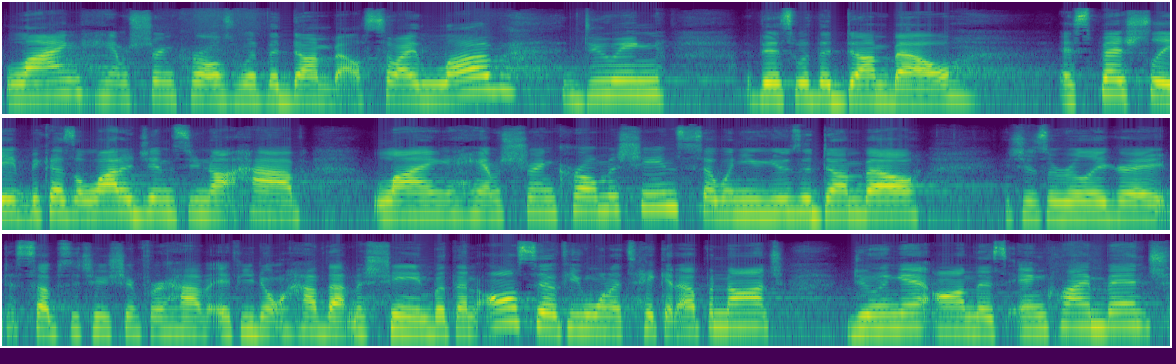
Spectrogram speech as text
lying hamstring curls with a dumbbell. So I love doing this with a dumbbell especially because a lot of gyms do not have lying hamstring curl machines. So when you use a dumbbell, it's just a really great substitution for have if you don't have that machine. But then also if you want to take it up a notch, doing it on this incline bench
